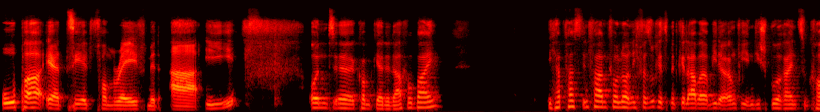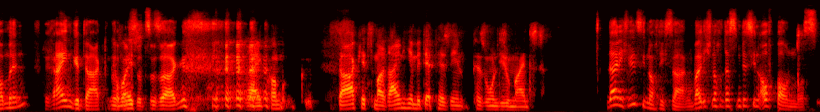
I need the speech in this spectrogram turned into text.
Opa erzählt vom Rave mit AE und äh, kommt gerne da vorbei. Ich habe fast den Faden verloren. Ich versuche jetzt mit Gelaber wieder irgendwie in die Spur reinzukommen. Reingedagt komme ich sozusagen. Rein, komm, sag jetzt mal rein hier mit der Person, die du meinst. Nein, ich will sie noch nicht sagen, weil ich noch das ein bisschen aufbauen muss.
